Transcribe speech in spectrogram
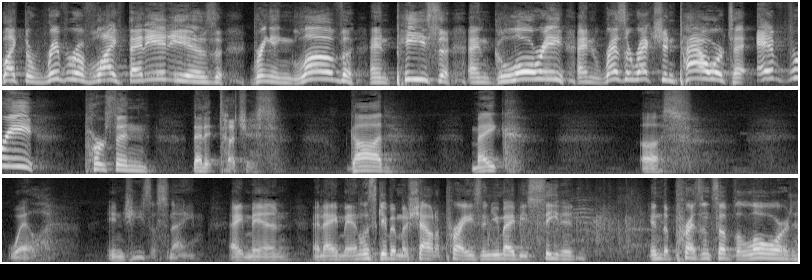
like the river of life that it is, bringing love and peace and glory and resurrection power to every person that it touches. God, make us well. In Jesus' name, amen and amen. Let's give him a shout of praise, and you may be seated in the presence of the Lord.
